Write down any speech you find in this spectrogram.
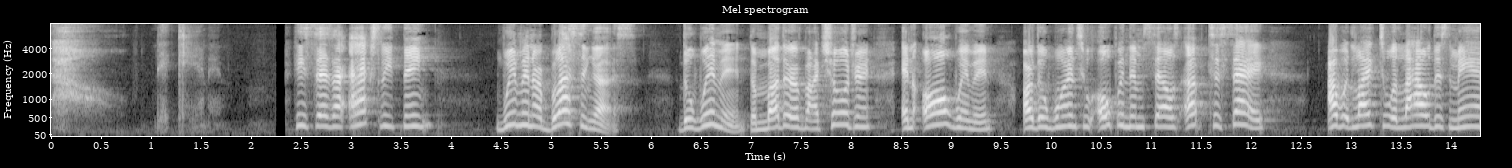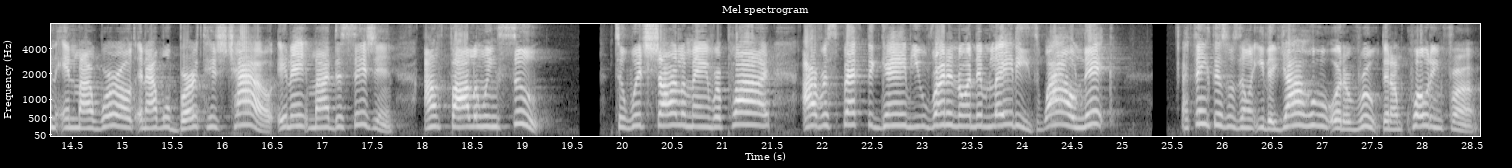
Nick Cannon. He says, I actually think women are blessing us. The women, the mother of my children, and all women are the ones who open themselves up to say, I would like to allow this man in my world and I will birth his child. It ain't my decision. I'm following suit. To which Charlemagne replied, I respect the game you running on them ladies. Wow, Nick. I think this was on either Yahoo or The Root that I'm quoting from.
